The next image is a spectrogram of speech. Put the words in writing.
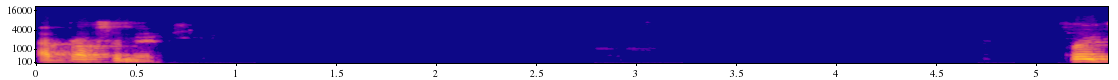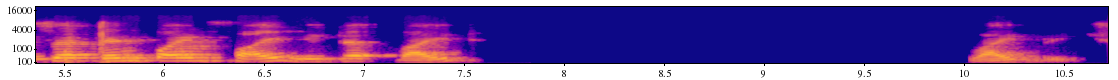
approximate. So it's a 10.5 meter wide wide bridge.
